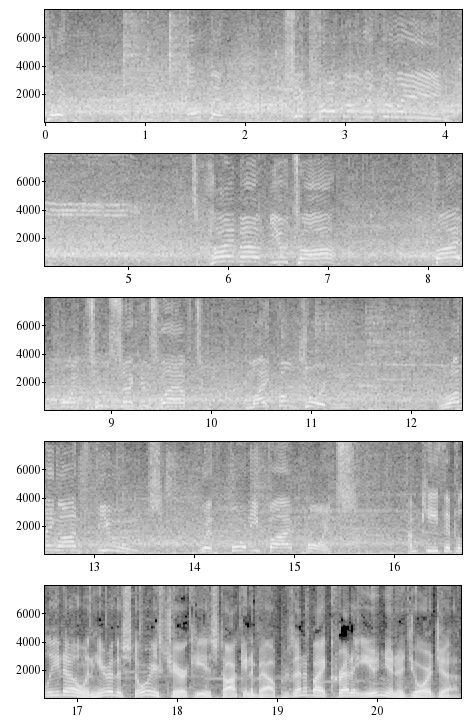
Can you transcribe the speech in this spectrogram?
Jordan. Open. Chicago with the lead. Timeout, Utah. 5.2 seconds left. Michael Jordan running on fumes with 45 points. I'm Keith Ippolito, and here are the stories Cherokee is talking about, presented by Credit Union of Georgia.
